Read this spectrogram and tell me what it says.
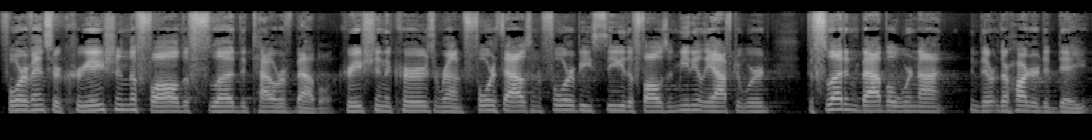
Four events are creation, the fall, the flood, the Tower of Babel. Creation occurs around 4004 BC. The fall is immediately afterward. The flood and Babel were not, they're, they're harder to date.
